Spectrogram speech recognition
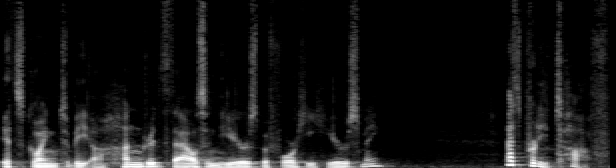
it's going to be a hundred thousand years before he hears me? That's pretty tough.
